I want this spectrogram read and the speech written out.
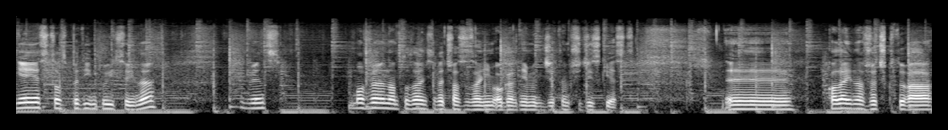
nie jest to zbyt intuicyjne, więc może nam to zająć trochę czasu, zanim ogarniemy, gdzie ten przycisk jest. Yy, Kolejna rzecz, która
